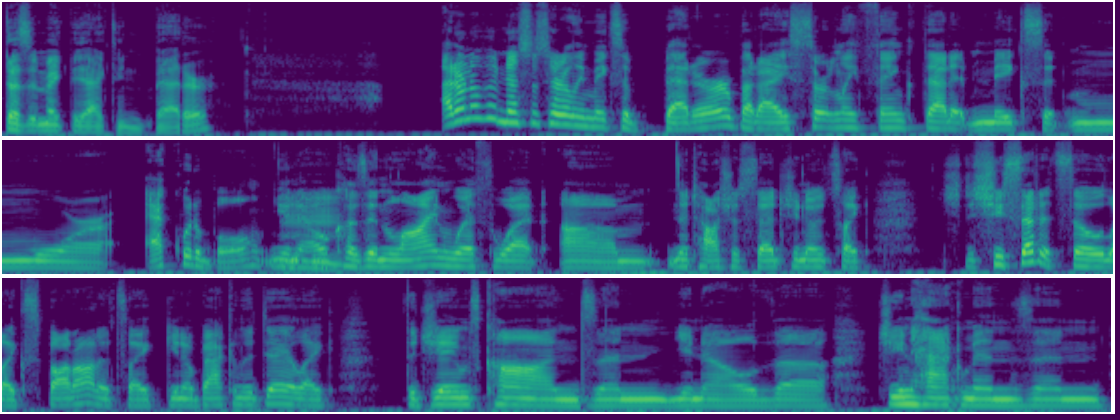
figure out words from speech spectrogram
Does it make the acting better? I don't know if it necessarily makes it better, but I certainly think that it makes it more equitable, you know, because in line with what um, Natasha said, you know, it's like she, she said it so like spot on. It's like, you know, back in the day, like the James Caans and, you know, the Gene Hackmans and,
